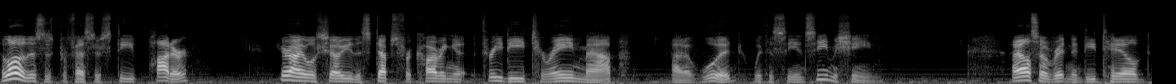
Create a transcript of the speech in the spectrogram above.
Hello, this is Professor Steve Potter. Here I will show you the steps for carving a 3D terrain map out of wood with a CNC machine. I also have written a detailed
